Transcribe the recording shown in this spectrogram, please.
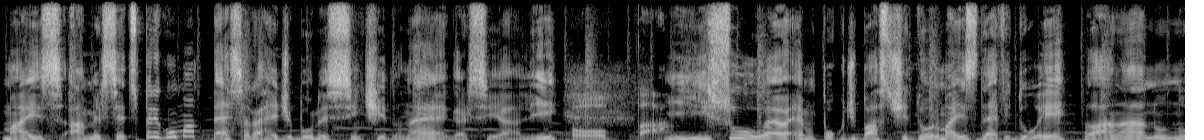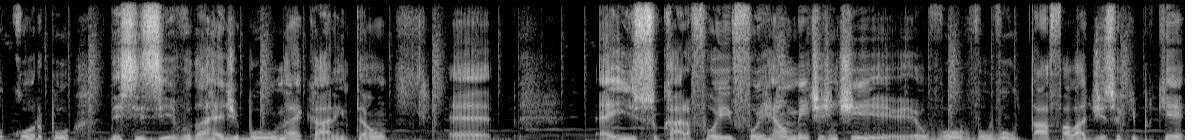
Mas a Mercedes pregou uma peça na Red Bull nesse sentido, né, Garcia? Ali. Opa! E isso é, é um pouco de bastidor, mas deve doer lá na, no, no corpo decisivo da Red Bull, né, cara? Então, é é isso, cara. Foi, foi realmente. A gente. Eu vou, vou voltar a falar disso aqui porque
